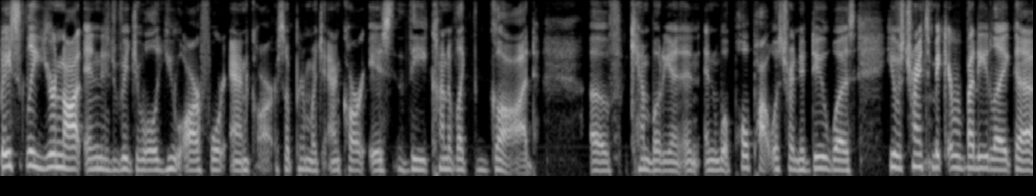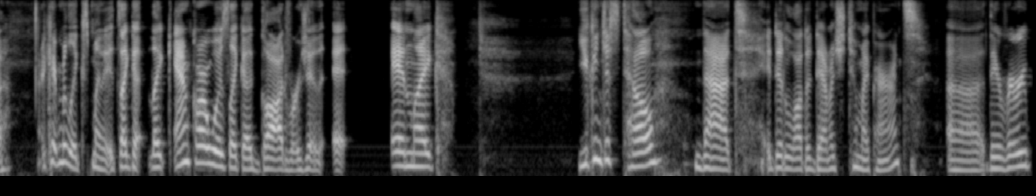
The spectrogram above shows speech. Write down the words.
basically you're not an individual, you are for Angkar. So pretty much Angkar is the kind of like the god of Cambodia. And, and what Pol Pot was trying to do was he was trying to make everybody like uh I can't really explain it. It's like a, like Angkar was like a god version, a- and like you can just tell that it did a lot of damage to my parents. Uh, they're very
